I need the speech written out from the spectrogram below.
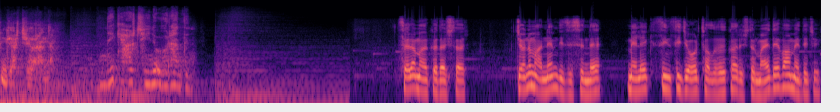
Bütün gerçeği öğrendim. Ne gerçeğini öğrendin? Selam arkadaşlar. Canım Annem dizisinde Melek sinsice ortalığı karıştırmaya devam edecek.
